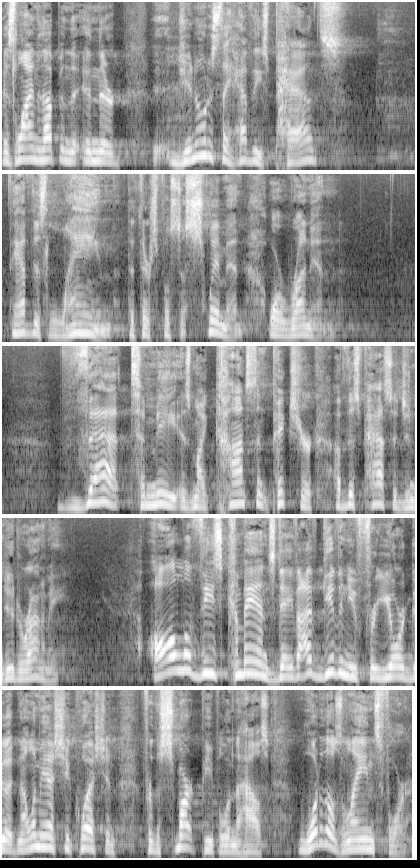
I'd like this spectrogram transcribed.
is lining up in, the, in their, do you notice they have these paths? They have this lane that they're supposed to swim in or run in. That, to me, is my constant picture of this passage in Deuteronomy. All of these commands, Dave, I've given you for your good. Now, let me ask you a question for the smart people in the house. What are those lanes for?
